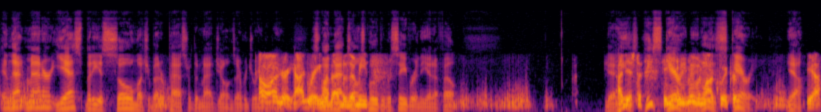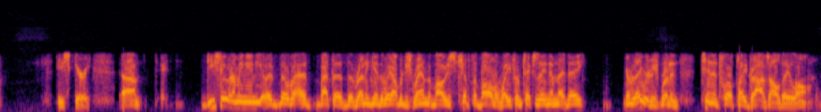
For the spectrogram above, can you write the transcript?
in that manner, yes, but he is so much a better passer than Matt Jones ever dreamed. Oh, I agree. I agree That's with why that. Matt Jones I mean, moved to receiver in the NFL. Yeah, I he's, just, he's scary. He's moving man. a lot quicker. Scary. Yeah. Yeah. He's scary. Um, do you see what I mean, Andy? Uh, Bill, about the the running game, the way Auburn just ran the ball, just kept the ball away from Texas A&M that day. Remember, they were just running ten and twelve play drives all day long.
